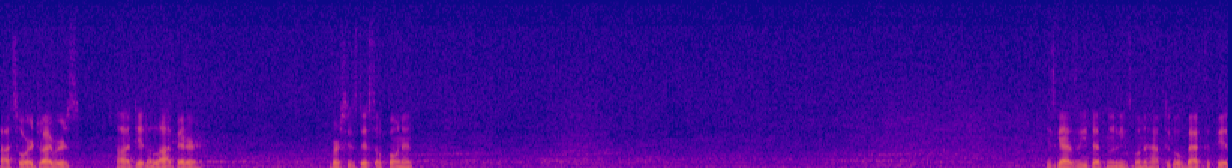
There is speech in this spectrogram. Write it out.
Uh, so our drivers uh, did a lot better versus this opponent. His Gasly definitely is going to have to go back to pit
